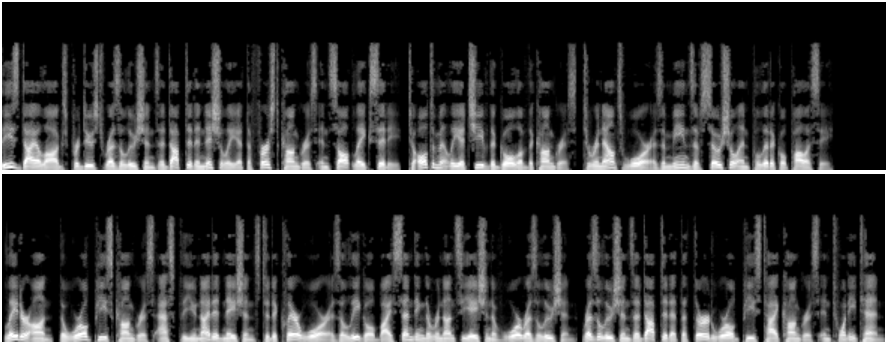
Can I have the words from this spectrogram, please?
These dialogues produced resolutions adopted initially at the First Congress in Salt Lake City, to ultimately achieve the goal of the Congress, to renounce war as a means of social and political policy. Later on, the World Peace Congress asked the United Nations to declare war as illegal by sending the Renunciation of War Resolution, resolutions adopted at the Third World Peace Thai Congress in 2010,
